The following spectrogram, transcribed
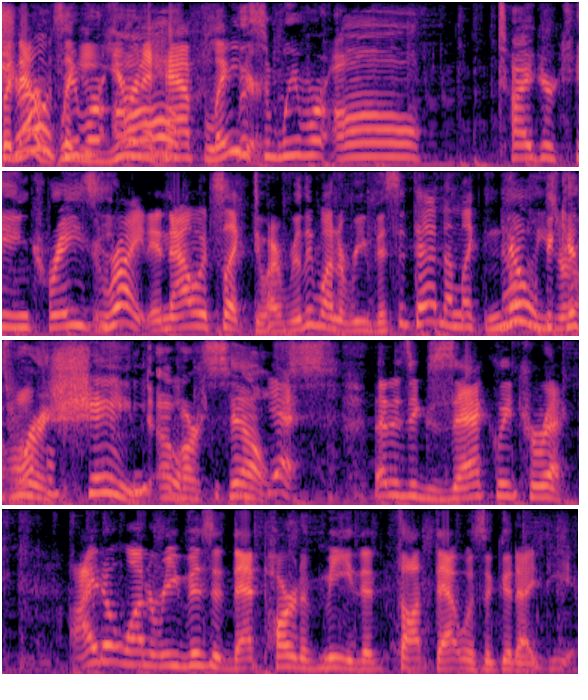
but now it's we like a year and a half later. Listen, we were all Tiger King crazy. right, and now it's like, do I really want to revisit that? And I'm like, no, No, because we're awful ashamed of ourselves. Yes, that is exactly correct. I don't want to revisit that part of me that thought that was a good idea.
